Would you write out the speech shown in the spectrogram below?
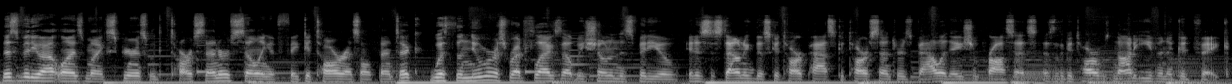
This video outlines my experience with Guitar Center selling a fake guitar as authentic. With the numerous red flags that will be shown in this video, it is astounding this guitar passed Guitar Center's validation process as the guitar was not even a good fake.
